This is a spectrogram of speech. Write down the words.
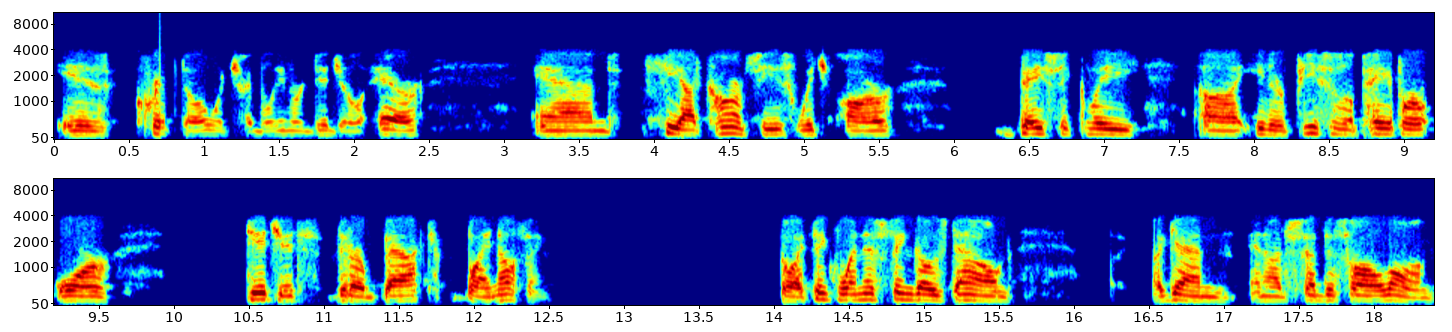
is crypto, which I believe are digital air, and fiat currencies, which are basically uh, either pieces of paper or digits that are backed by nothing. So I think when this thing goes down, again, and I've said this all along,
